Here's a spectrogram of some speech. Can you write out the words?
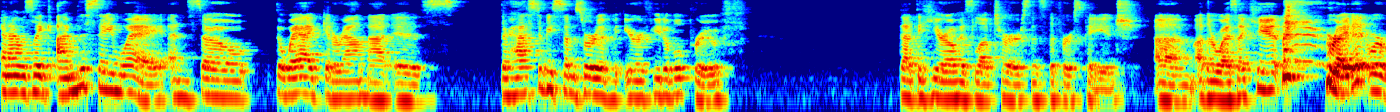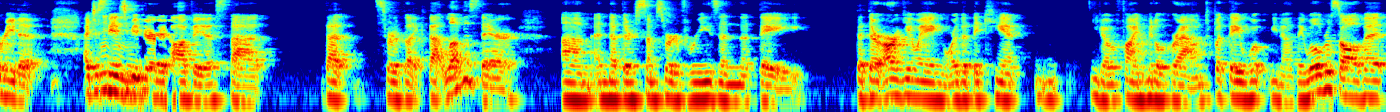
And i was like i'm the same way. And so the way i get around that is there has to be some sort of irrefutable proof that the hero has loved her since the first page. Um, otherwise, I can't write it or read it. I just mm-hmm. need it to be mm-hmm. very obvious that that sort of like that love is there, um, and that there's some sort of reason that they that they're arguing or that they can't, you know, find middle ground. But they will, you know, they will resolve it,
